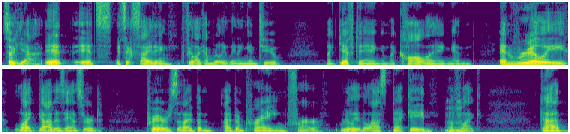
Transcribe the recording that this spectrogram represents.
So yeah, it it's it's exciting. I feel like I'm really leaning into my gifting and my calling and and really like God has answered prayers that I've been I've been praying for really the last decade mm-hmm. of like God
